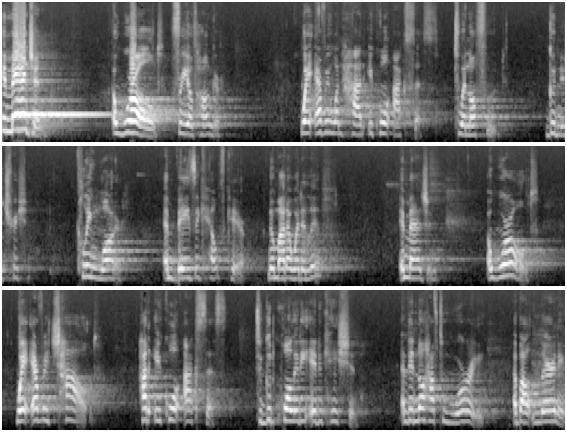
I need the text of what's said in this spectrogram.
Imagine a world free of hunger, where everyone had equal access to enough food, good nutrition, clean water, and basic health care, no matter where they live. Imagine a world where every child had equal access to good quality education and did not have to worry about learning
